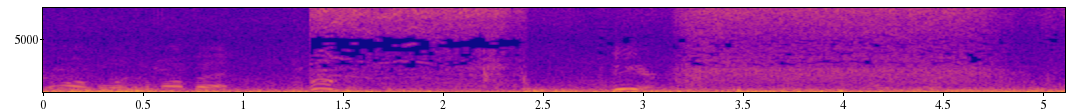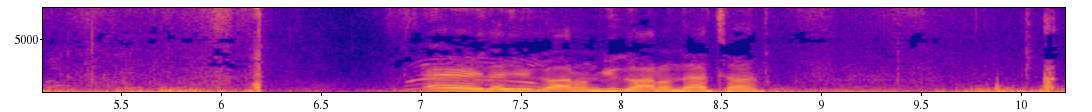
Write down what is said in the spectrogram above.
Come on, boy, come on back. Here. Hey, there you got him. You got him that time. I'm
